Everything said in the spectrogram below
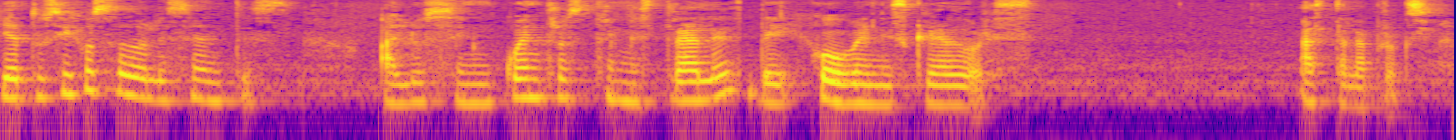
y a tus hijos adolescentes a los encuentros trimestrales de jóvenes creadores. Hasta la próxima.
